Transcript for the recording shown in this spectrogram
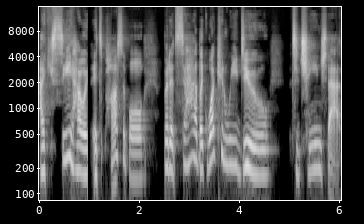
I see how it, it's possible, but it's sad. Like, what can we do to change that?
